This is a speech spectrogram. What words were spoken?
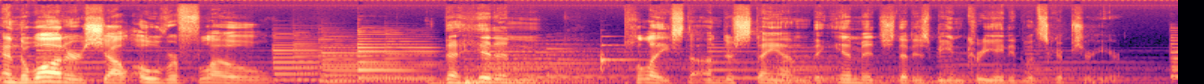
and the waters shall overflow the hidden place to understand the image that is being created with Scripture here.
